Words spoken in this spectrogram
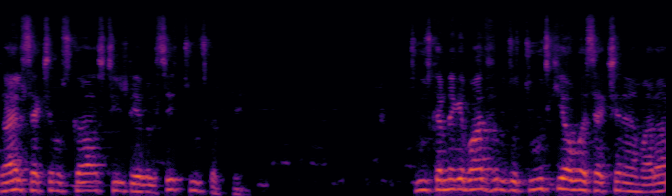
ट्रायल सेक्शन उसका स्टील टेबल से चूज़ करते हैं। चूज़ करने के बाद फिर जो चूज़ किया हुआ सेक्शन है हमारा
